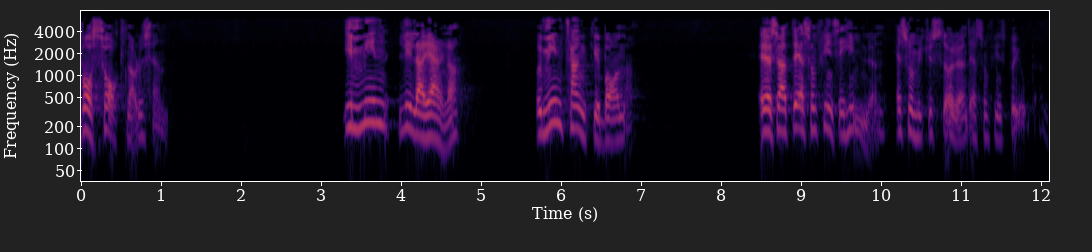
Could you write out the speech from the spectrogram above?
Vad saknar du sen? I min lilla hjärna och min tankebana är det så att det som finns i himlen är så mycket större än det som finns på jorden.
